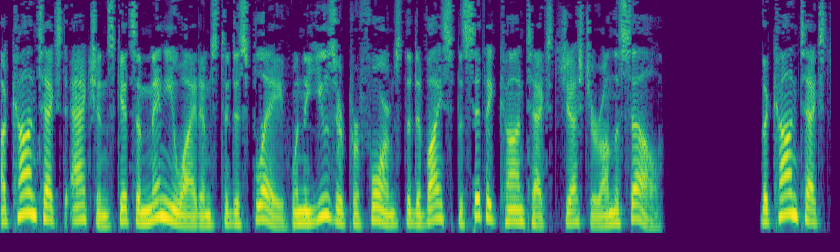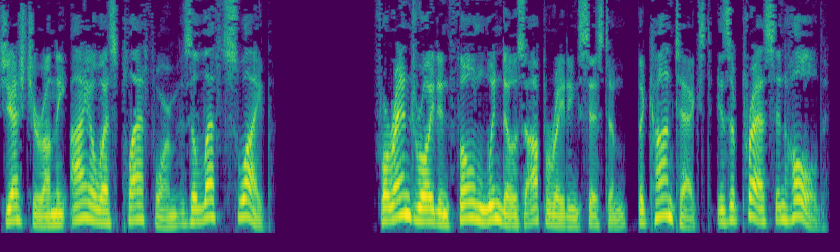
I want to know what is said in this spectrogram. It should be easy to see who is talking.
Speaker 1: A context actions gets a menu items to display when the user performs the device-specific context gesture on the cell. The context gesture on the iOS platform is a left swipe. For Android and phone Windows operating system, the context is a press and hold.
